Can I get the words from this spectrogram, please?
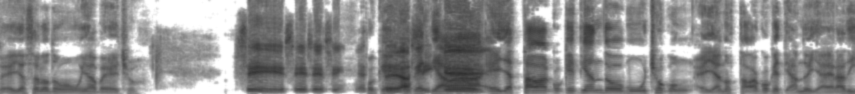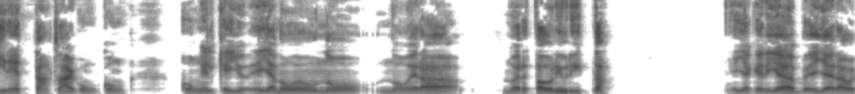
ella se lo tomó muy a pecho Sí, sí, sí, sí. Porque este, ella estaba coqueteando mucho con, ella no estaba coqueteando, ella era directa, ¿sabes? Con, con, con el que yo, ella no, no, no era, no era estado librista. Ella quería, ella era,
